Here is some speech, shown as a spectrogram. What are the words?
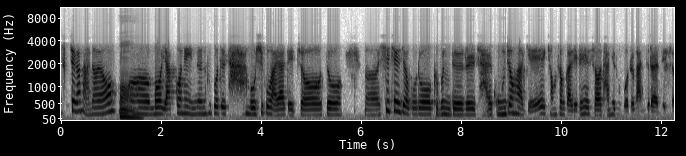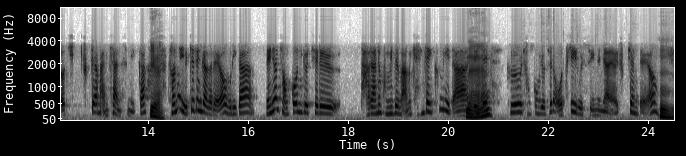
숙제가 많아요. 어. 어, 뭐 야권에 있는 후보들 다 모시고 와야 되죠. 또 어, 실질적으로 그분들을 잘 공정하게 경선 관리를 해서 단일 후보를 만들어야 되죠. 숙제가 많지 않습니까? 예. 저는 이렇게 생각을 해요. 우리가 내년 정권 교체를 바라는 국민들 마음이 굉장히 큽니다. 근데 네. 이제 그 정권 교체를 어떻게 이룰 수 있느냐의 숙제인데요. 음.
